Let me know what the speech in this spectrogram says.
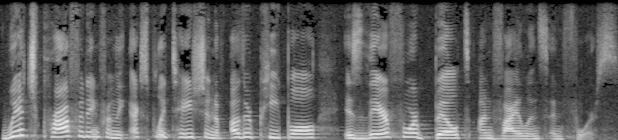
which, profiting from the exploitation of other people, is therefore built on violence and force.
